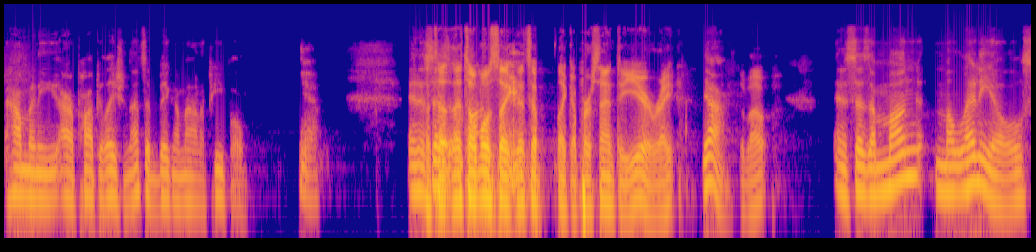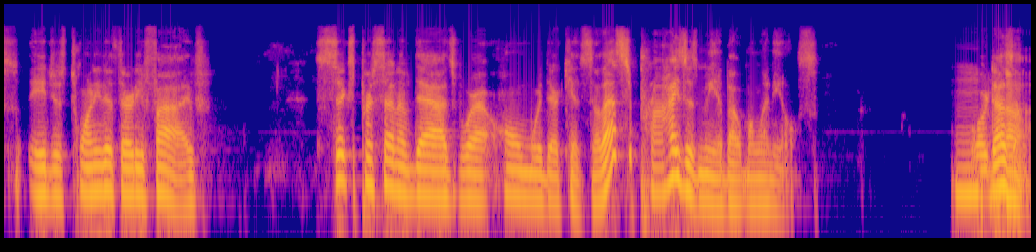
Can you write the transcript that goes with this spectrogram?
how many our population, that's a big amount of people. Yeah. And it That's, a, says that's almost like that's a like a percent a year, right? yeah. About. And it says among millennials ages 20 to 35 6% of dads were at home with their kids so that surprises me about millennials Or doesn't. Uh,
